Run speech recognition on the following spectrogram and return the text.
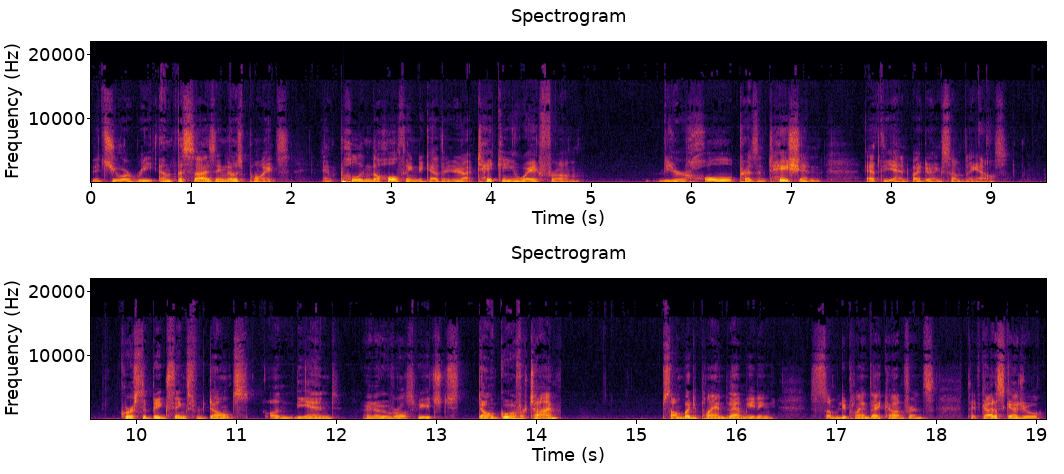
that you are re-emphasizing those points and pulling the whole thing together. And you're not taking away from your whole presentation at the end by doing something else. Of course, the big things for don'ts on the end an overall speech just don't go over time. Somebody planned that meeting, somebody planned that conference. They've got a schedule.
